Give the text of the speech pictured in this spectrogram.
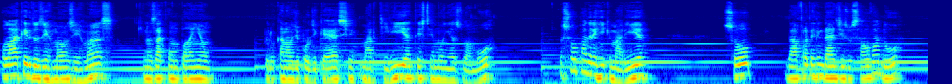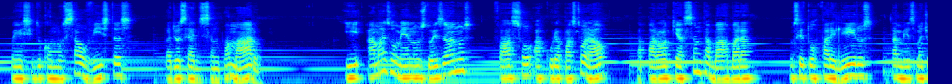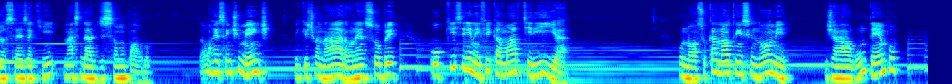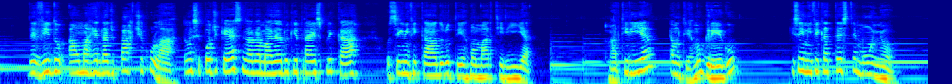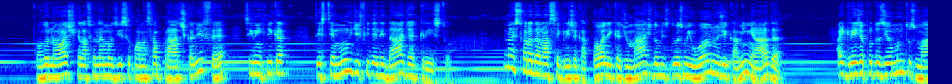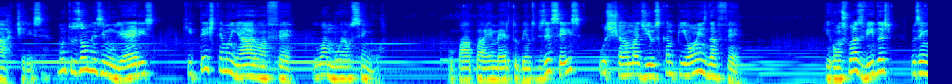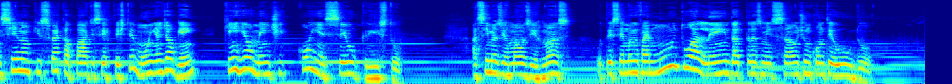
Olá, queridos irmãos e irmãs que nos acompanham pelo canal de podcast Martiria Testemunhas do Amor. Eu sou o Padre Henrique Maria, sou da Fraternidade Jesus Salvador, conhecido como Salvistas da Diocese de Santo Amaro, e há mais ou menos dois anos faço a cura pastoral da paróquia Santa Bárbara, no setor Parelheiros, da mesma diocese aqui na cidade de São Paulo. Então, recentemente me questionaram né, sobre o que significa martiria. O nosso canal tem esse nome já há algum tempo, devido a uma realidade particular. Então, esse podcast nada mais é do que para explicar o significado do termo martiria. Martiria é um termo grego que significa testemunho. Quando nós relacionamos isso com a nossa prática de fé, significa testemunho de fidelidade a Cristo. E na história da nossa Igreja Católica, de mais de dois mil anos de caminhada, a Igreja produziu muitos mártires, muitos homens e mulheres que testemunharam a fé e o amor ao Senhor. O Papa Emérito Bento XVI os chama de os campeões da fé, que com suas vidas nos ensinam que só é capaz de ser testemunha de alguém quem realmente conheceu Cristo. Assim, meus irmãos e irmãs, o testemunho vai muito além da transmissão de um conteúdo,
